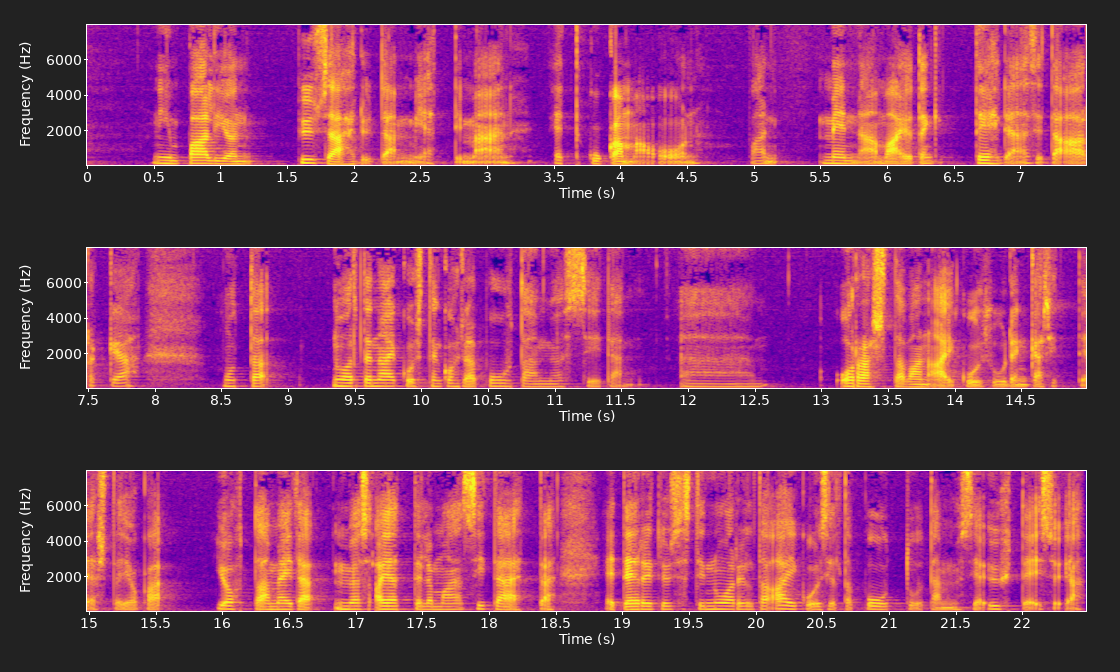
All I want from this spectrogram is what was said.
niin paljon pysähdytä miettimään, että kuka mä oon, vaan mennään vaan jotenkin tehdään sitä arkea. Mutta nuorten aikuisten kohdalla puhutaan myös siitä ää, orastavan aikuisuuden käsitteestä, joka johtaa meitä myös ajattelemaan sitä, että, että erityisesti nuorilta aikuisilta puuttuu tämmöisiä yhteisöjä.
